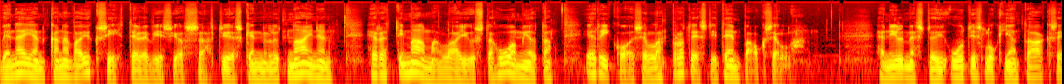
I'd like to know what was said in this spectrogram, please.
Venäjän kanava 1 televisiossa työskennellyt nainen herätti maailmanlaajuista huomiota erikoisella protestitempauksellaan. Hän ilmestyi uutislukijan taakse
